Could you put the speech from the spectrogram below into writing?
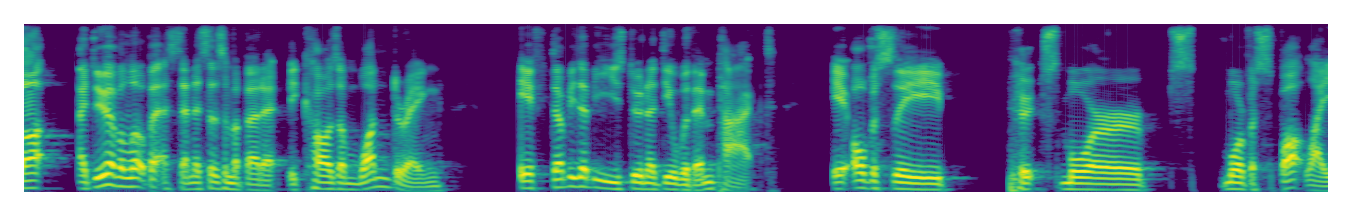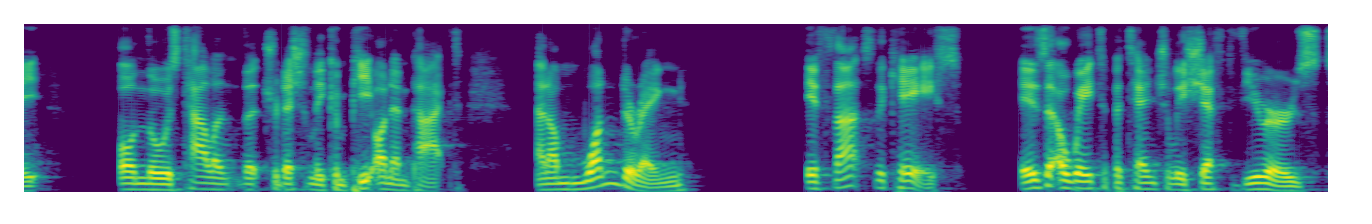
but i do have a little bit of cynicism about it because i'm wondering if WWE is doing a deal with impact it obviously puts more more of a spotlight on those talent that traditionally compete on Impact. And I'm wondering if that's the case, is it a way to potentially shift viewers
